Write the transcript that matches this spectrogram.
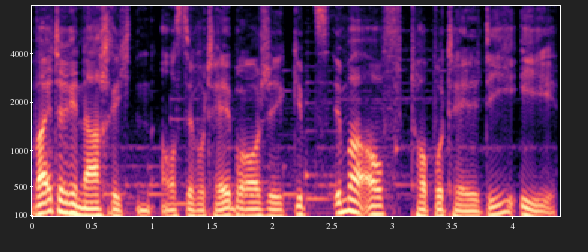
Weitere Nachrichten aus der Hotelbranche gibt's immer auf tophotel.de.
